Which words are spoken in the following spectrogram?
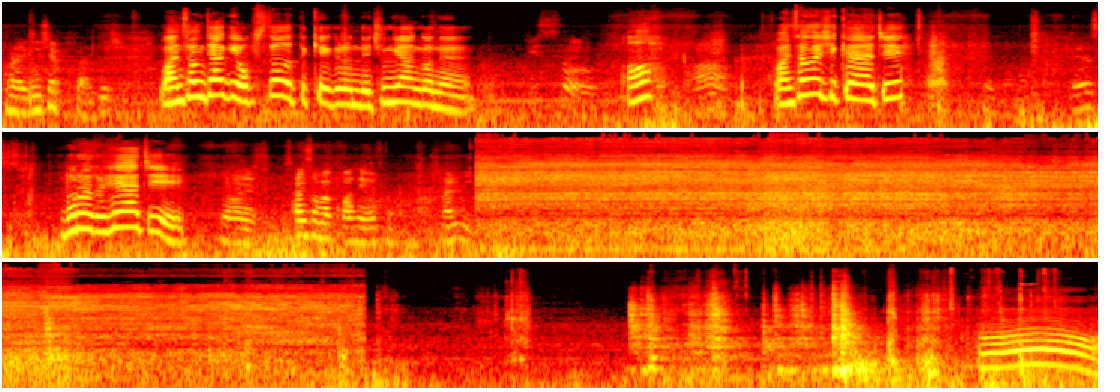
프라이버시야, 프라이버시. 완성작이 없어 어떻게 그런데 중요한 거는 있어. 어 아, 완성을 시켜야지. 뭐라도 해야지. 산소 갖고 날리. 오.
